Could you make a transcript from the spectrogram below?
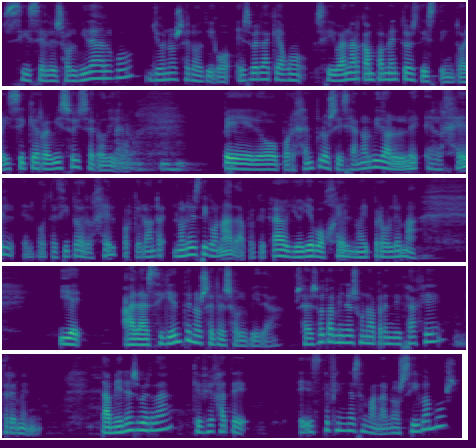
si se les olvida algo, yo no se lo digo. Es verdad que hago, si van al campamento es distinto, ahí sí que reviso y se lo digo. Pero, por ejemplo, si se han olvidado el, gel, el botecito del gel, porque lo no les digo nada, porque claro, yo llevo gel, no hay problema. Y a la siguiente no se les olvida. O sea, eso también es un aprendizaje tremendo. También es verdad que, fíjate, este fin de semana nos íbamos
